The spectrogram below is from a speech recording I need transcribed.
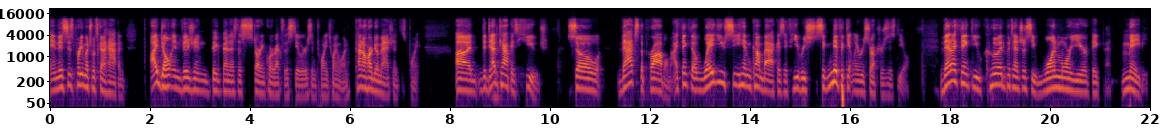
And this is pretty much what's going to happen. I don't envision Big Ben as the starting quarterback for the Steelers in 2021. Kind of hard to imagine at this point. Uh, the dead cap is huge. So that's the problem. I think the way you see him come back is if he re- significantly restructures his deal. Then I think you could potentially see one more year of Big Ben, maybe.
